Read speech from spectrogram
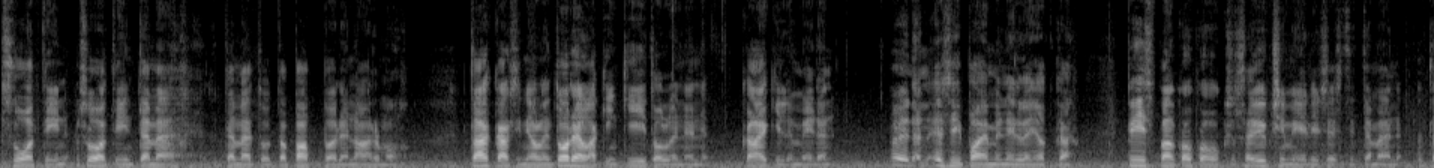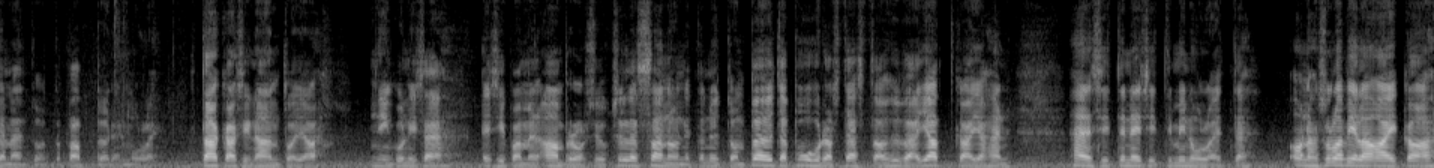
suotiin, suotiin tämä, tämä tuota, pappeuden armo takaisin ja olen todellakin kiitollinen kaikille meidän, meidän esipaimenille, jotka piispan kokouksessa yksimielisesti tämän, tämän tuota, pappeuden mulle takaisin antoi. Ja niin kuin isä esipaimen Ambrosiukselle sanoin, että nyt on pöytä puhdas, tästä on hyvä jatkaa. Ja hän, hän sitten esitti minulle, että onhan sulla vielä aikaa,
